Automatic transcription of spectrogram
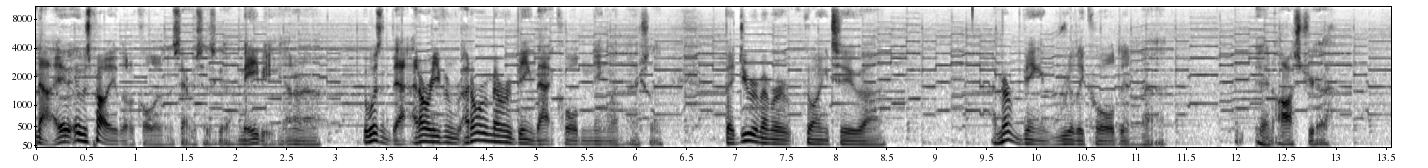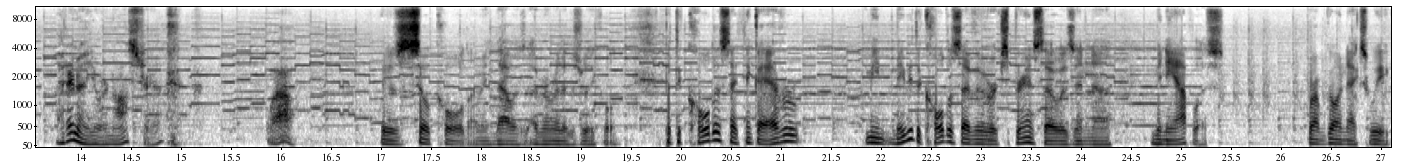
No, it, it was probably a little colder than San Francisco. Maybe I don't know. It wasn't that. I don't even. I don't remember being that cold in England actually, but I do remember going to. Uh, I remember being really cold in uh, in Austria. I don't know you were in Austria. wow. It was so cold. I mean, that was. I remember that was really cold. But the coldest I think I ever. I mean, maybe the coldest I've ever experienced though was in uh, Minneapolis, where I'm going next week.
